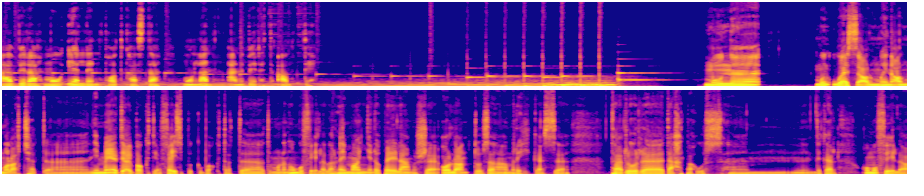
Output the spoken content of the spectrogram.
ävira muu Ellen podcasta. Mullan Anne-Birgit Antti. Mun äh, mun US-almuin almulatset niin media ei bakti ja Facebook bakti, että, että mun on homofiililla, lei manjelu peilämässä Olantussa Amerikassa terror tähpähus dekar homofila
